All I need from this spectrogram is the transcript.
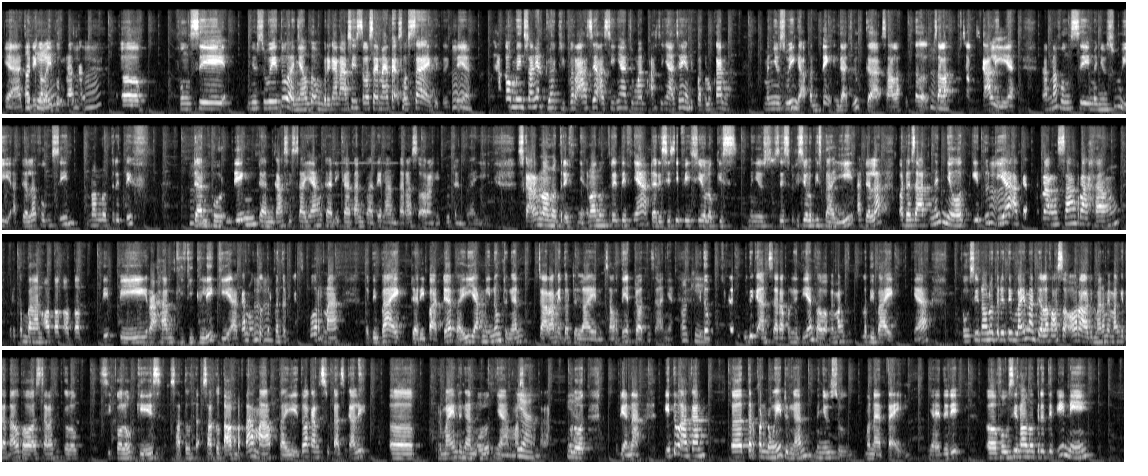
ya. Jadi okay. kalau ibu merasa mm -hmm. uh, fungsi menyusui itu hanya untuk memberikan ASI selesai netek selesai gitu, gitu mm -hmm. ya. Atau misalnya dua diper aja ASInya cuma ASInya aja yang diperlukan menyusui nggak penting, nggak juga salah betul, mm -hmm. salah, salah sekali ya. Karena fungsi menyusui adalah fungsi non nutritif dan bonding dan kasih sayang dan ikatan batin antara seorang ibu dan bayi. Sekarang non nutritifnya, non nutritifnya dari sisi fisiologis fisiologis bayi adalah pada saat ngenyut itu hmm. dia akan merangsang rahang perkembangan otot-otot pipi, rahang gigi geligi akan untuk hmm. terbentuknya sempurna lebih baik daripada bayi yang minum dengan cara metode lain, salah satunya dot misalnya. Okay. Itu sudah dibuktikan secara penelitian bahwa memang lebih baik ya. Fungsi non nutritif lain adalah fase oral, di mana memang kita tahu bahwa secara psikologis satu satu tahun pertama bayi itu akan suka sekali uh, bermain dengan mulutnya, masuk yeah. antara iya. mulut. Yeah. Kemudian, nah itu akan uh, terpenuhi dengan menyusu, menetai. Ya, jadi uh, fungsi non nutritif ini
